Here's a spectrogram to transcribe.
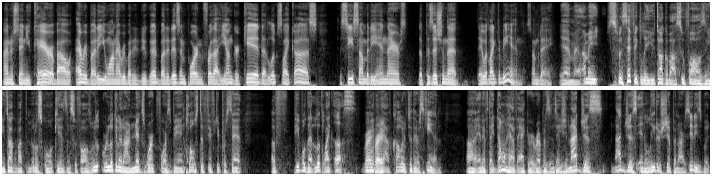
I understand you care about everybody. You want everybody to do good, but it is important for that younger kid that looks like us to see somebody in there, the position that they would like to be in someday. Yeah, man. I mean, specifically, you talk about Sioux Falls and you talk about the middle school kids in Sioux Falls. We- We're looking at our next workforce being close to 50% of people that look like us, Right. Right. have color to their skin. Uh, and if they don't have accurate representation, not just not just in leadership in our cities, but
